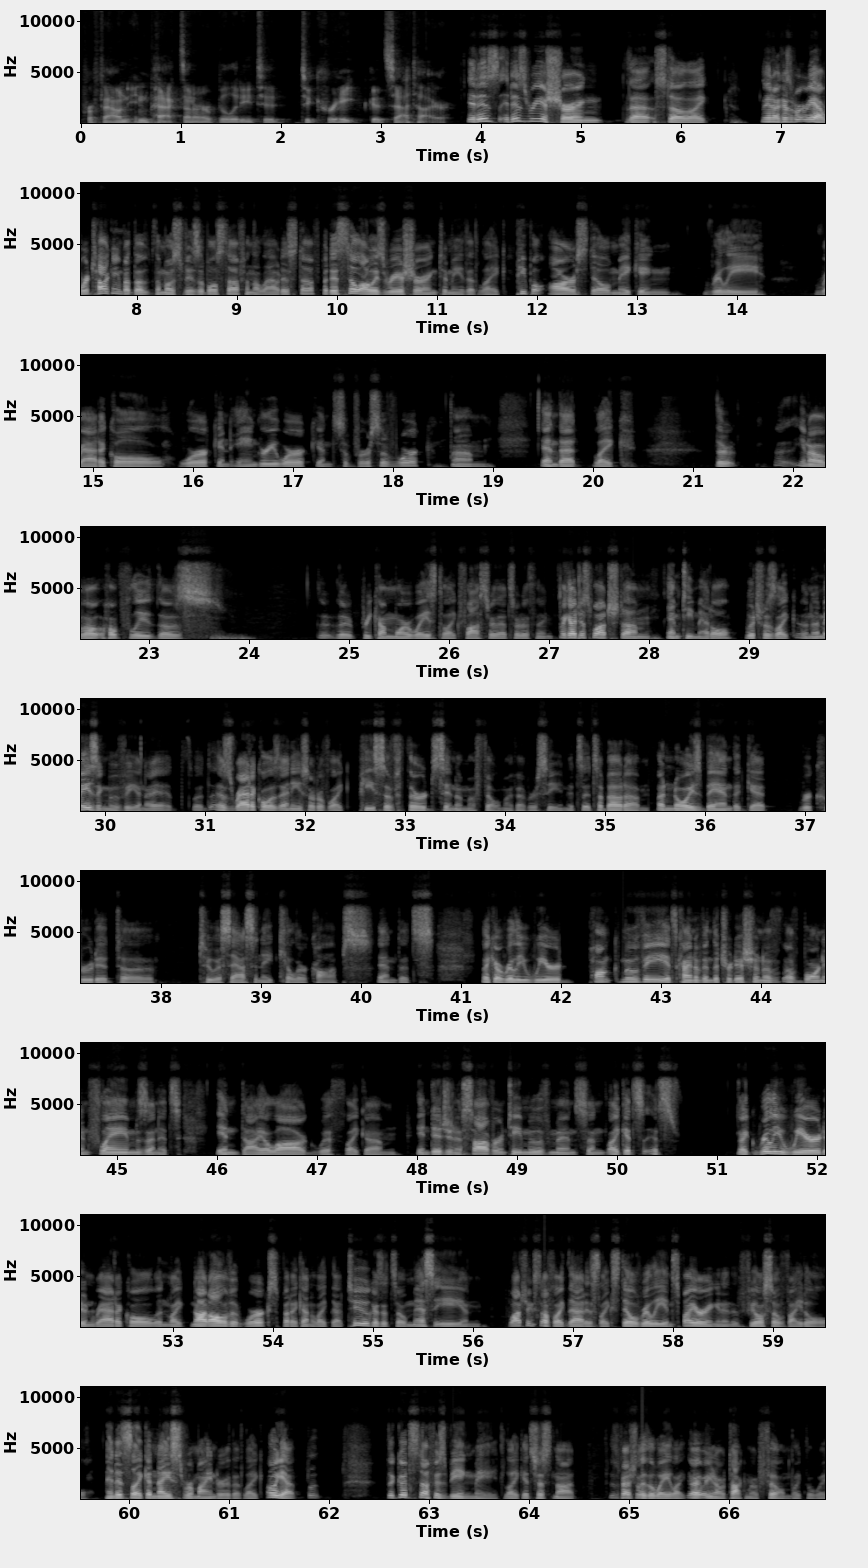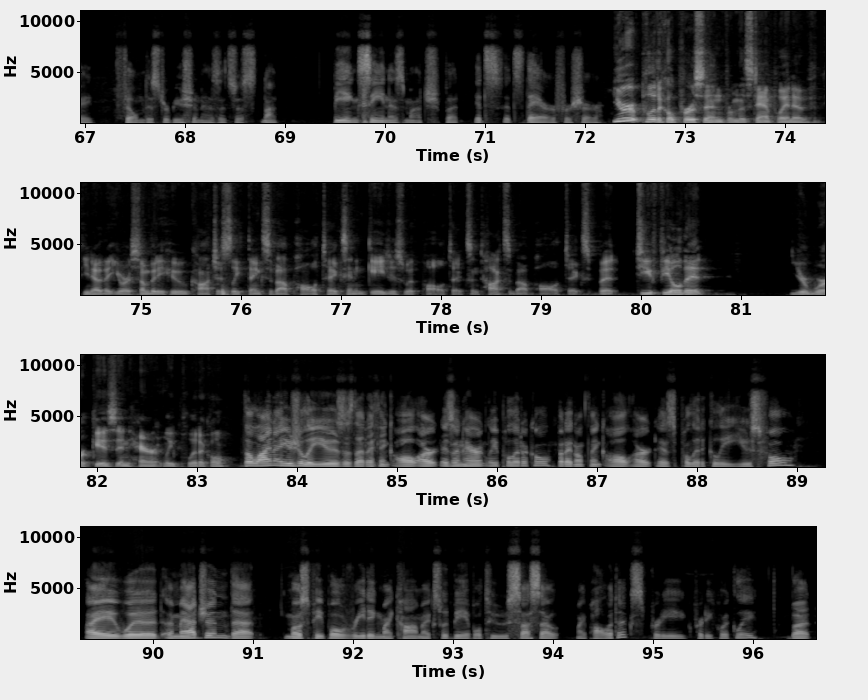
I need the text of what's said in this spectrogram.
profound impact on our ability to to create good satire. It is it is reassuring that still like you know because yeah we're talking about the, the most visible stuff and the loudest stuff but it's still always reassuring to me that like people are still making really radical work and angry work and subversive work um, and that like there you know hopefully those there become more ways to like foster that sort of thing. Like I just watched um, Empty Metal, which was like an amazing movie, and I, as radical as any sort of like piece of third cinema film I've ever seen. It's it's about um, a noise band that get recruited to to assassinate killer cops, and it's like a really weird punk movie. It's kind of in the tradition of, of Born in Flames, and it's in dialogue with like um, indigenous sovereignty movements, and like it's it's like really weird and radical and like not all of it works but i kind of like that too because it's so messy and watching stuff like that is like still really inspiring and it feels so vital and it's like a nice reminder that like oh yeah the good stuff is being made like it's just not especially the way like uh, you know talking about film like the way film distribution is it's just not being seen as much but it's it's there for sure you're a political person from the standpoint of you know that you're somebody who consciously thinks about politics and engages with politics and talks about politics but do you feel that your work is inherently political? The line I usually use is that I think all art is inherently political, but I don't think all art is politically useful. I would imagine that most people reading my comics would be able to suss out my politics pretty pretty quickly, but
